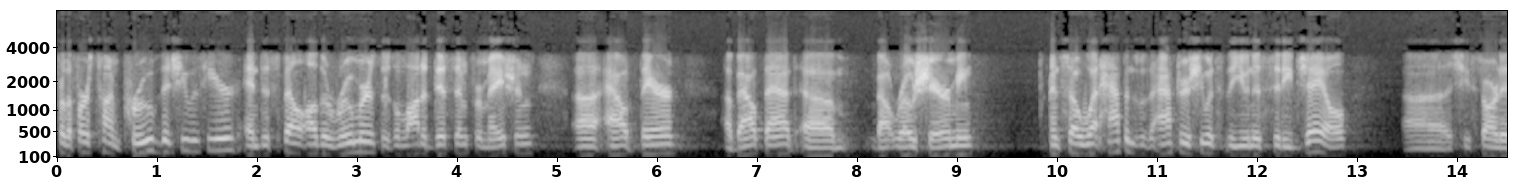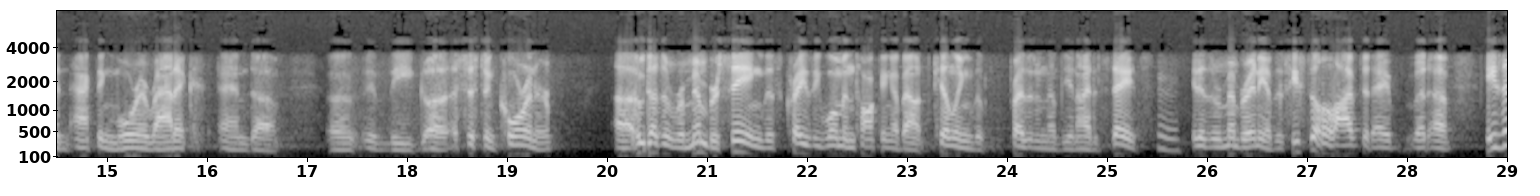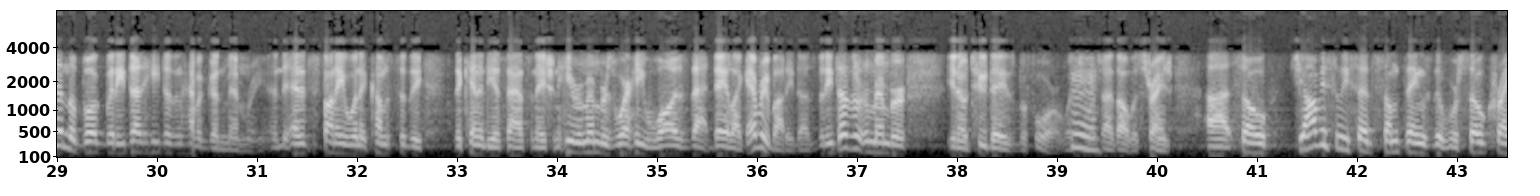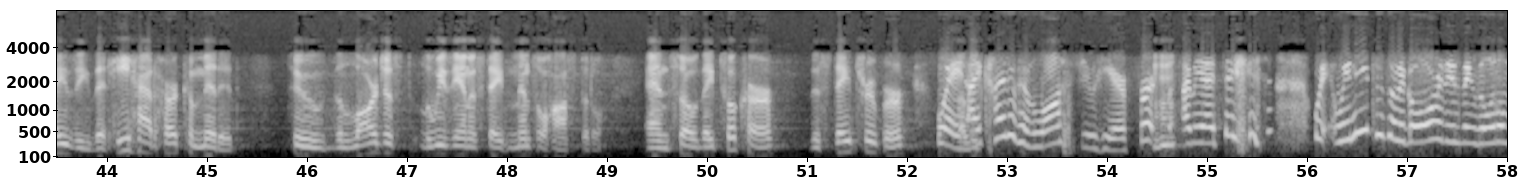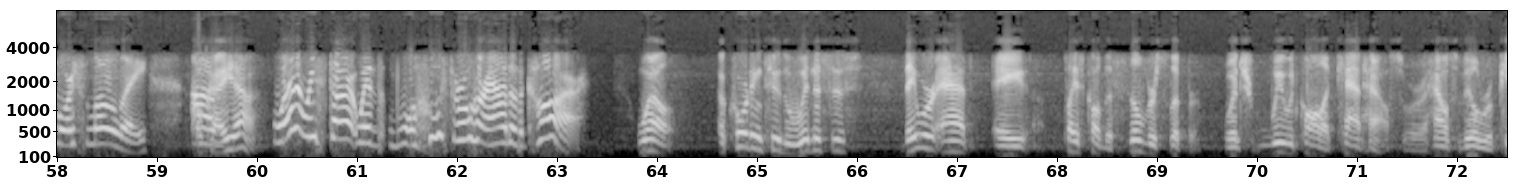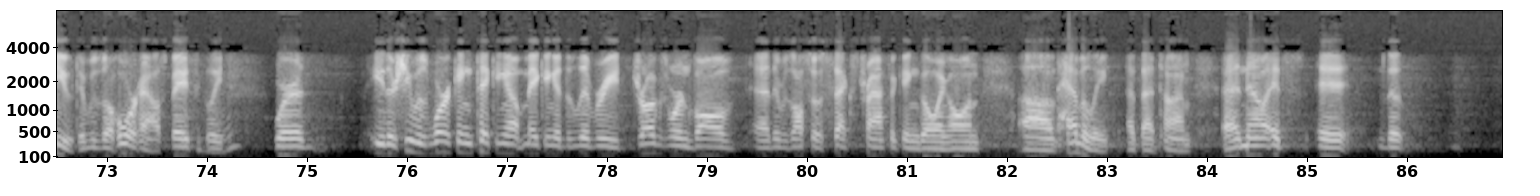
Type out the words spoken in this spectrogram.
for the first time prove that she was here and dispel other rumors. There's a lot of disinformation uh, out there about that um, about Rose Cherami. And so what happens was after she went to the Eunice City Jail uh, she started acting more erratic, and uh, uh, the uh, assistant coroner, uh, who doesn't remember seeing this crazy woman talking about killing the president of the United States, mm. he doesn't remember any of this. He's still alive today, but uh, he's in the book, but he does he doesn't have a good memory. And, and it's funny when it comes to the the Kennedy assassination, he remembers where he was that day, like everybody does, but he doesn't remember, you know, two days before, which, mm. which I thought was strange. Uh, so she obviously said some things that were so crazy that he had her committed to the largest Louisiana state mental hospital. And so they took her, the state trooper. Wait, I kind of have lost you here. First, mm-hmm. I mean, I think we, we need to sort of go over these things a little more slowly. Um, okay, yeah. Why don't we start with who threw her out of the car? Well, according to the witnesses, they were at a place called the Silver Slipper which we would call a cat house or a house of ill repute. It was a whorehouse, basically, mm-hmm. where either she was working, picking up, making a delivery, drugs were involved. Uh, there was also sex trafficking going on uh, heavily at that time. And now it's it, the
